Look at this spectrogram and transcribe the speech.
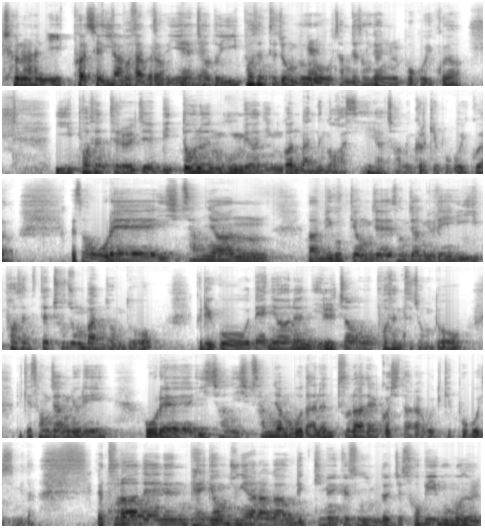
저는 한 2% 안팎으로. 2%. 예, 저도 2% 정도로 잠재 성장률을 보고 있고요. 2%를 이제 밑도는 국면인 건 맞는 것 같습니다. 저는 그렇게 보고 있고요. 그래서 올해 23년 아, 미국 경제 성장률이 2%대 초중반 정도, 그리고 내년은 1.5% 정도 이렇게 성장률이 올해 2023년보다는 둔화될 것이다라고 이렇게 보고 있습니다. 그러니까 둔화되는 배경 중에 하나가 우리 김영익 교수님도 이제 소비 부분을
